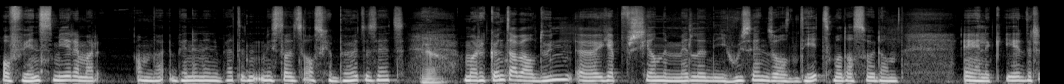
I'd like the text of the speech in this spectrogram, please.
Of je insmeren, maar omdat binnen in je bed, meestal is het als je buiten bent. Ja. Maar je kunt dat wel doen. Eh, je hebt verschillende middelen die goed zijn, zoals date, maar dat zou dan eigenlijk eerder...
